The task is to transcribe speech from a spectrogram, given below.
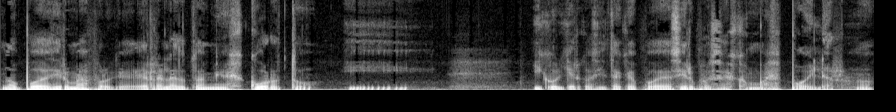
No puedo decir más porque el relato también es corto y, y cualquier cosita que pueda decir pues es como spoiler, ¿no?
